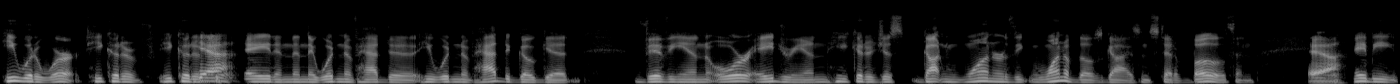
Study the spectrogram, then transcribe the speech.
he would have worked. He could have he could have Yeah. stayed, and then they wouldn't have had to. He wouldn't have had to go get Vivian or Adrian. He could have just gotten one or the one of those guys instead of both, and Yeah, maybe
